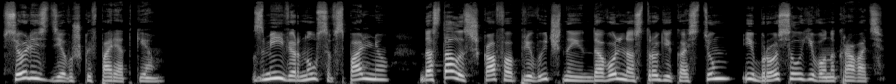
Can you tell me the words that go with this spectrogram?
все ли с девушкой в порядке. Змей вернулся в спальню, достал из шкафа привычный, довольно строгий костюм и бросил его на кровать.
